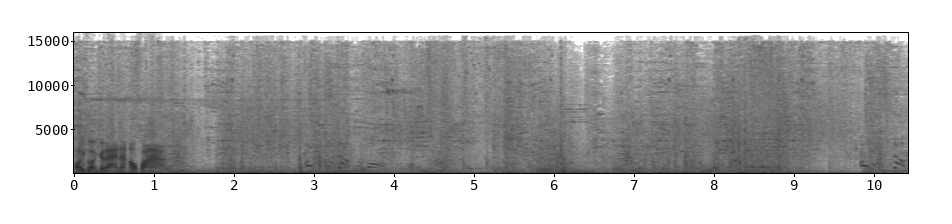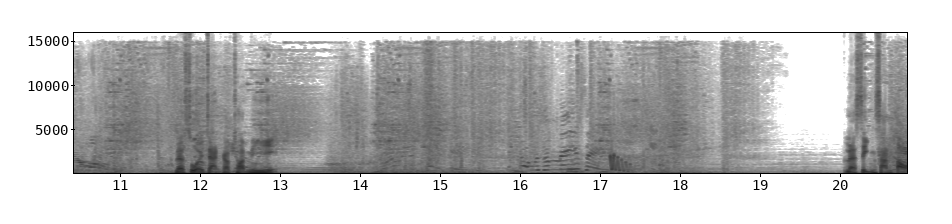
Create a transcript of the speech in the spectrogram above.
ถอยก่อนก็ได้นะอัลฟาและสวยจัดครับช็อตนี้ และสิงซันต่อ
